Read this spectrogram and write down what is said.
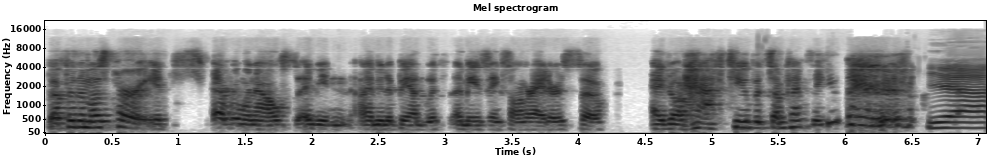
But for the most part, it's everyone else. I mean, I'm in a band with amazing songwriters, so I don't have to, but sometimes I do. yeah.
